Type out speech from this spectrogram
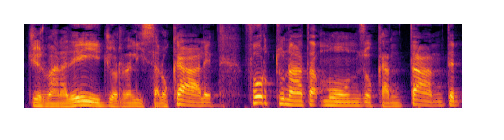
Germana Deri, giornalista locale, Fortunata Monzo, cantante,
